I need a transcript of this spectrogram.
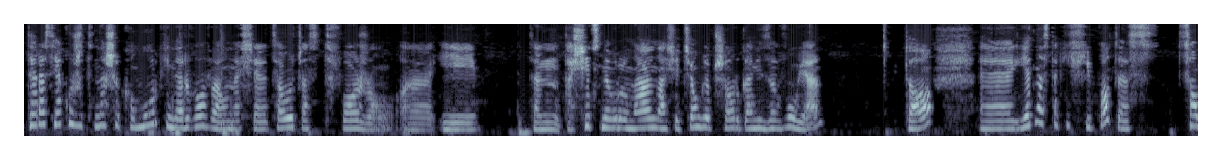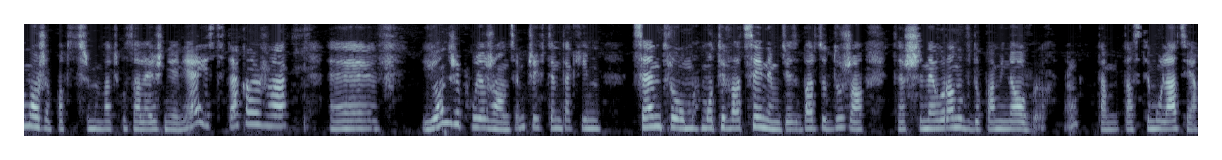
teraz, jako że te nasze komórki nerwowe, one się cały czas tworzą e, i ten, ta sieć neuronalna się ciągle przeorganizowuje, to e, jedna z takich hipotez, co może podtrzymywać uzależnienie, jest taka, że w jądrze półleżącym, czyli w tym takim centrum motywacyjnym, gdzie jest bardzo dużo też neuronów dopaminowych, tak? tam ta stymulacja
